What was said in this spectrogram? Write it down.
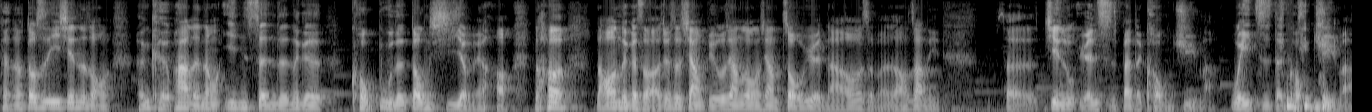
可能都是一些那种很可怕的那种阴森的那个恐怖的东西，有没有？然后，然后那个什么，就是像比如像这种像咒怨啊，或者什么，然后让你呃进入原始般的恐惧嘛，未知的恐惧嘛。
